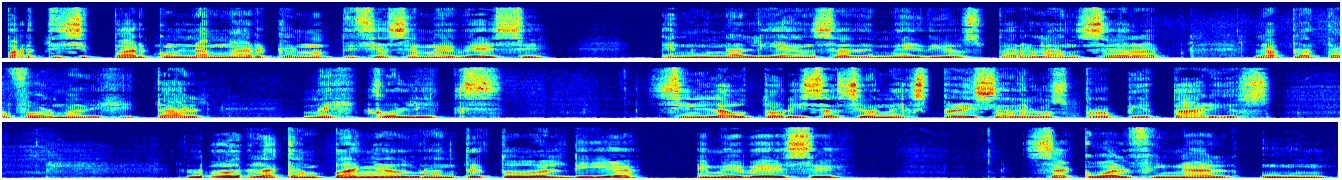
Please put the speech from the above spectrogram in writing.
participar con la marca Noticias MBS en una alianza de medios para lanzar la plataforma digital México Leaks sin la autorización expresa de los propietarios. Luego de la campaña durante todo el día, MBS sacó al final un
